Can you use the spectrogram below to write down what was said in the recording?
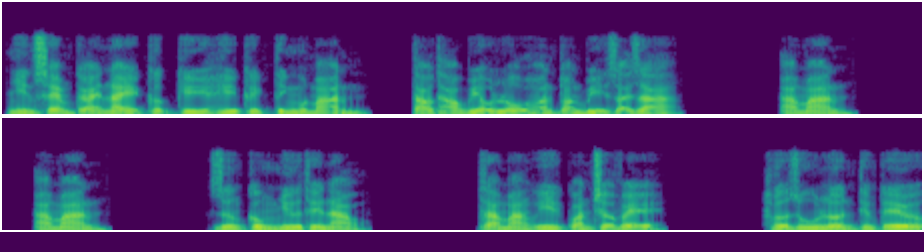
Nhìn xem cái này cực kỳ hí kịch tính một màn, tào tháo biểu lộ hoàn toàn bị dại ra. Aman aman, dương công như thế nào? Ta mang y quan trở về. Hứa du lớn tiếng kêu,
